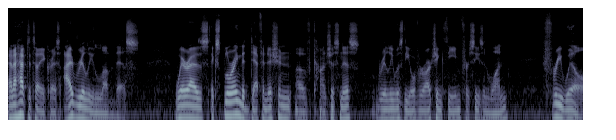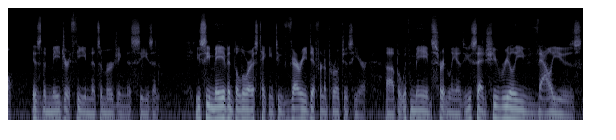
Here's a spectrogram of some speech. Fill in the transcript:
And I have to tell you, Chris, I really love this. Whereas exploring the definition of consciousness really was the overarching theme for season one, free will is the major theme that's emerging this season. You see Maeve and Dolores taking two very different approaches here. Uh, but with Maeve, certainly, as you said, she really values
